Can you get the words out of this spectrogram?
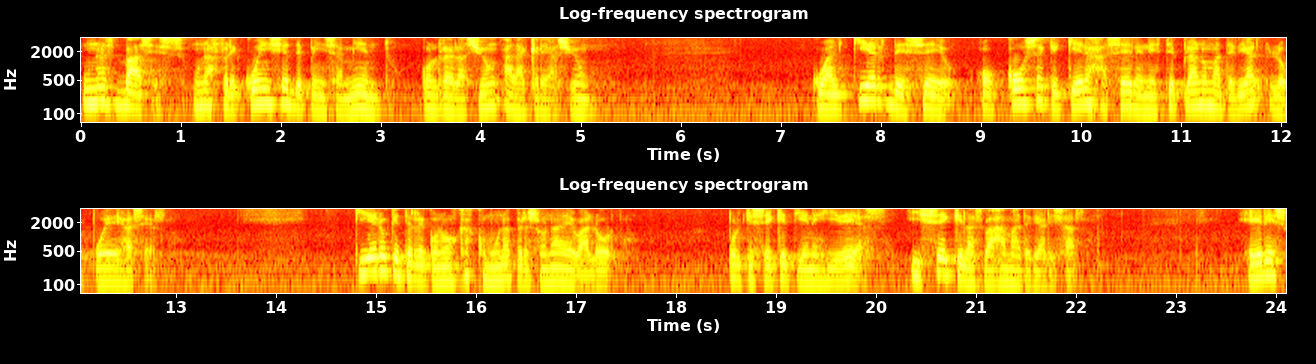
unas bases, unas frecuencias de pensamiento con relación a la creación. Cualquier deseo o cosa que quieras hacer en este plano material, lo puedes hacer. Quiero que te reconozcas como una persona de valor, porque sé que tienes ideas y sé que las vas a materializar. Eres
